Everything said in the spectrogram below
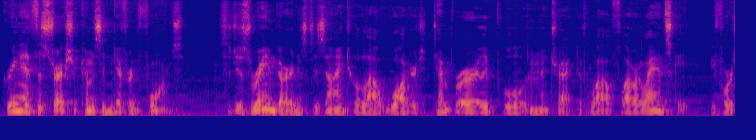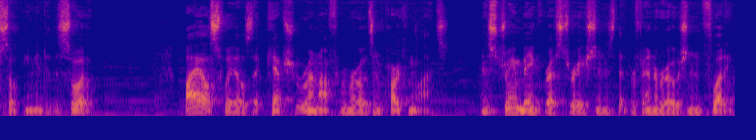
Green infrastructure comes in different forms, such as rain gardens designed to allow water to temporarily pool in an attractive wildflower landscape before soaking into the soil, bioswales that capture runoff from roads and parking lots, and stream bank restorations that prevent erosion and flooding.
